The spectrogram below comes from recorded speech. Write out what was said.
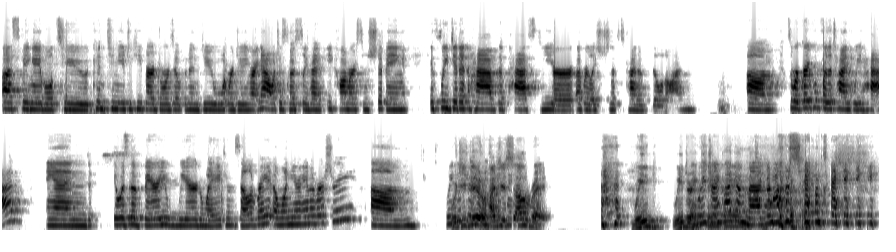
us being able to continue to keep our doors open and do what we're doing right now, which is mostly kind of e-commerce and shipping, if we didn't have the past year of relationships to kind of build on. Um, so we're grateful for the time that we had, and it was a very weird way to celebrate a one-year anniversary. Um, What'd you do? How'd you celebrate? we we drink. We champagne. drink like a magnum of champagne.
